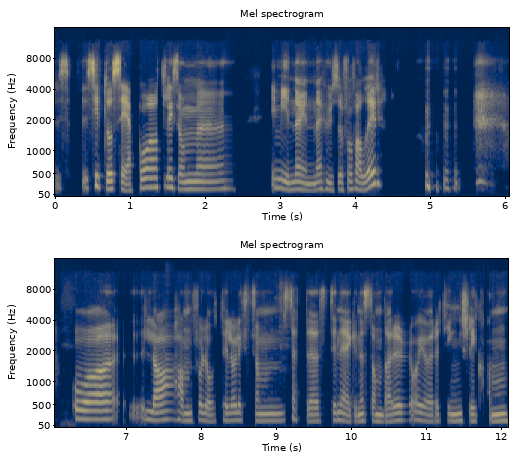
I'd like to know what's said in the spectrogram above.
sitte og se på at liksom eh, I mine øyne huset forfaller. og la han få lov til å liksom sette sine egne standarder og gjøre ting slik han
